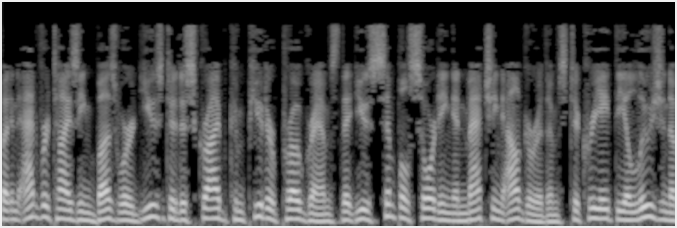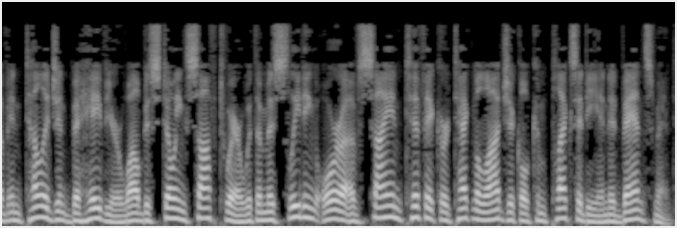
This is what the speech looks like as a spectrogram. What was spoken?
but an advertising buzzword used to describe computer programs that use simple sorting and matching algorithms to create the illusion of intelligent behavior while bestowing software with a misleading aura of scientific or technological complexity and advancement.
